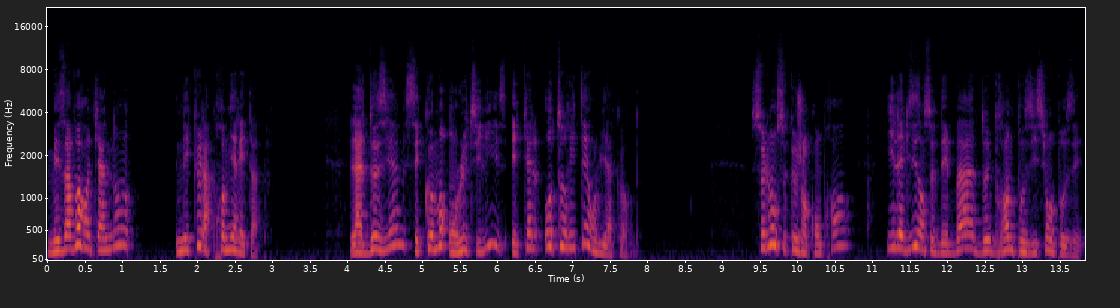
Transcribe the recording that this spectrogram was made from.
Mais avoir un canon n'est que la première étape. La deuxième, c'est comment on l'utilise et quelle autorité on lui accorde. Selon ce que j'en comprends, il existe dans ce débat deux grandes positions opposées.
